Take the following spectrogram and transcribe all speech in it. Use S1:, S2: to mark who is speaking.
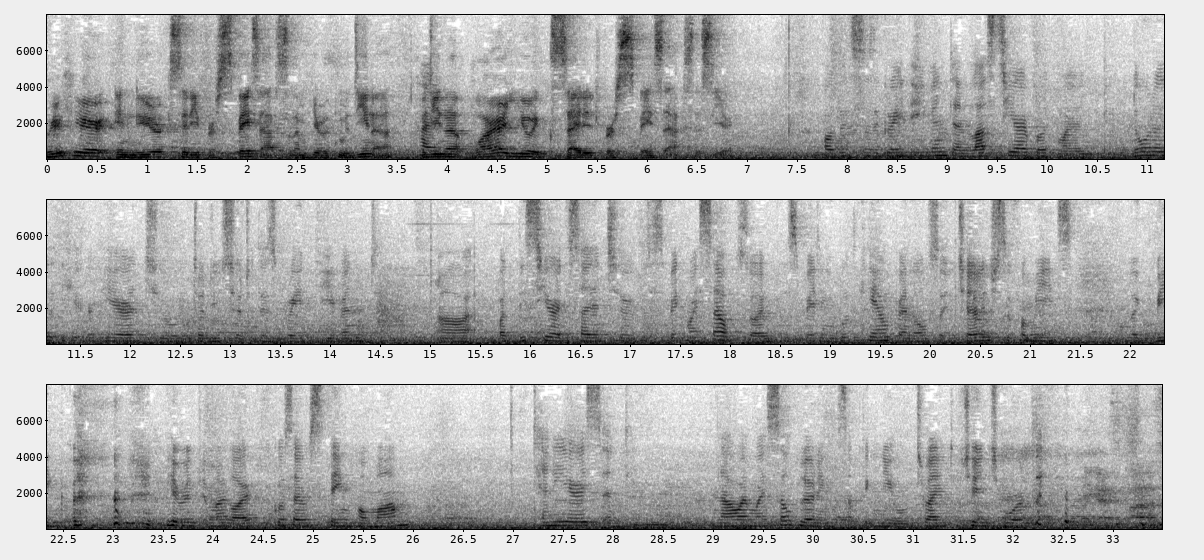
S1: We're here in New York City for Space Apps and I'm here with Medina.
S2: Hi.
S1: Medina, why are you excited for Space Apps this year?
S2: Oh, this is a great event and last year I brought my daughter here, here to introduce her to this great event. Uh, but this year I decided to participate myself, so I'm participating in boot camp and also in challenge. So for me, it's like big event in my life because I was staying home mom 10 years and now I'm myself learning something new, trying to change the world.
